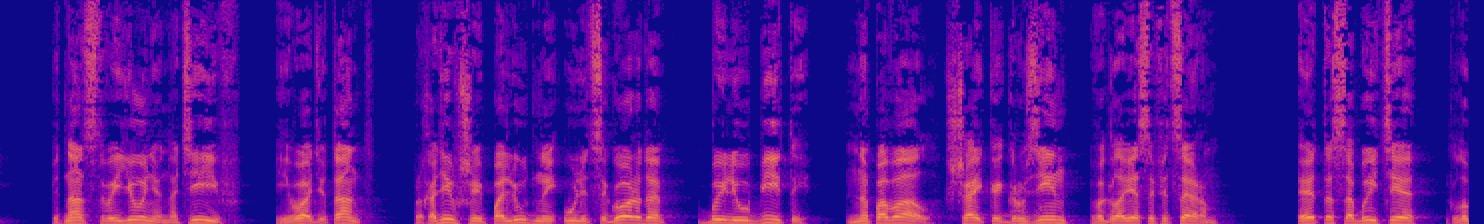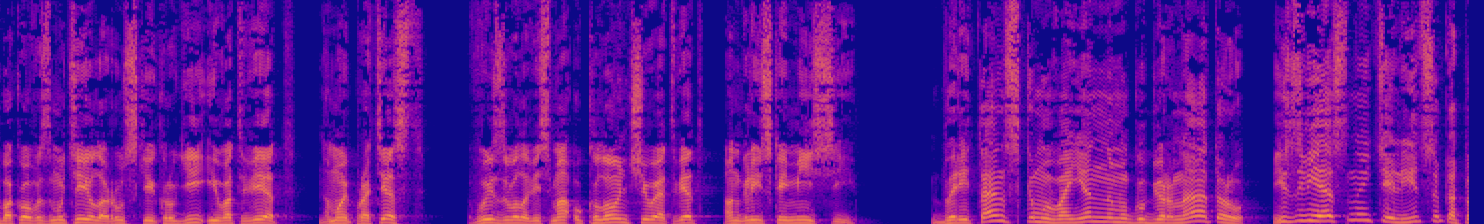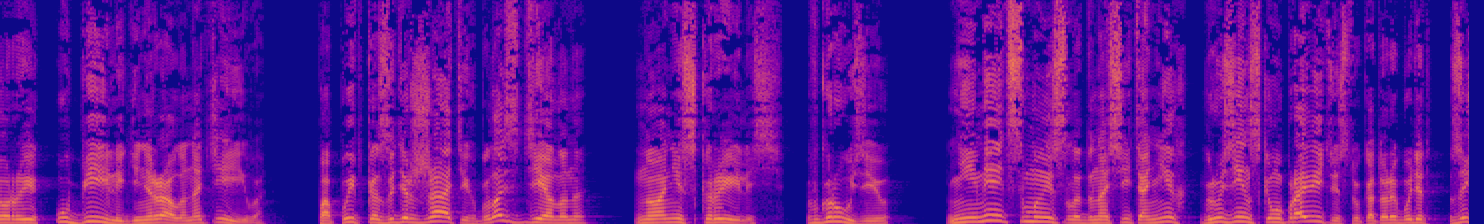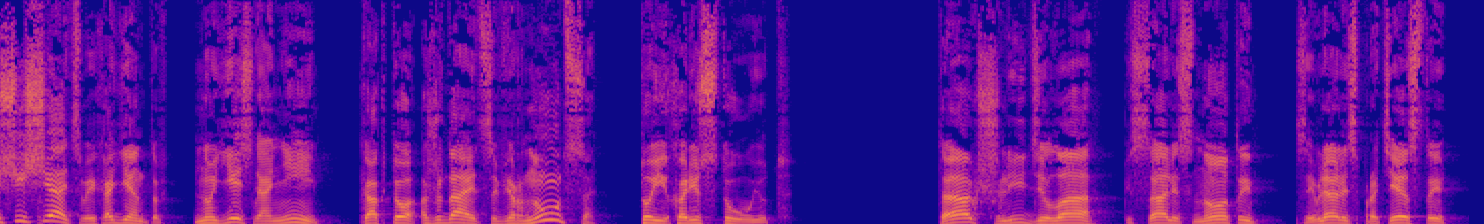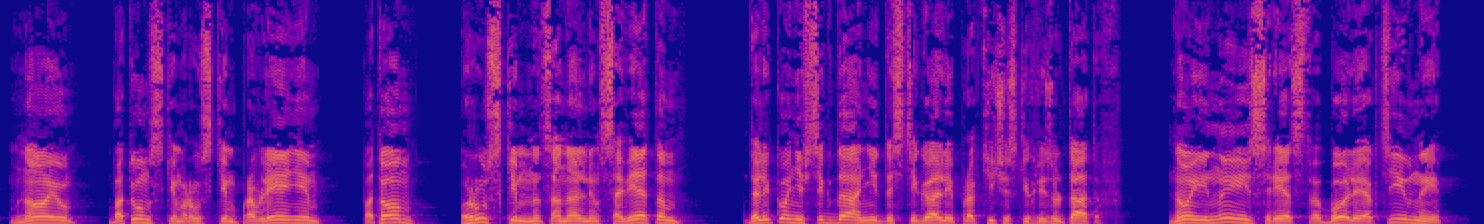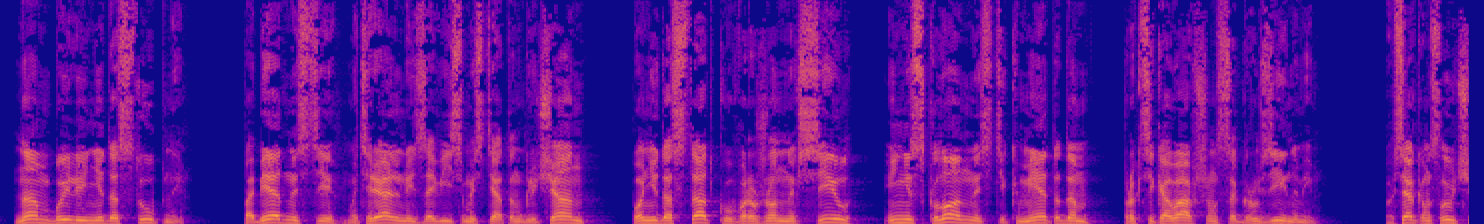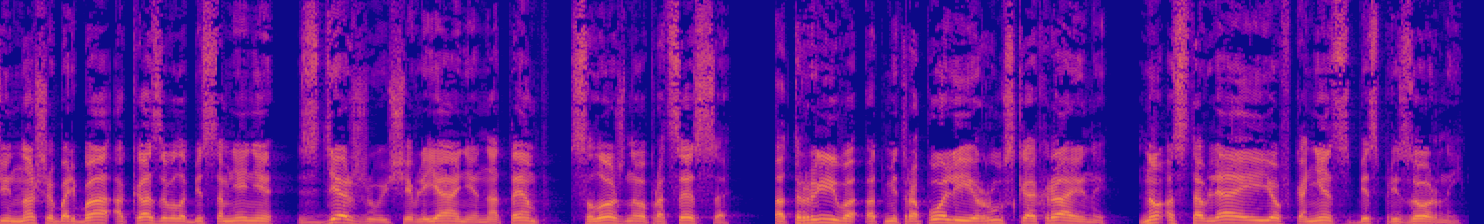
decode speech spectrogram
15 июня Натиев и его адъютант проходившие по людной улице города, были убиты наповал шайкой грузин во главе с офицером. Это событие глубоко возмутило русские круги и в ответ на мой протест вызвало весьма уклончивый ответ английской миссии. Британскому военному губернатору известны те лица, которые убили генерала Натеева. Попытка задержать их была сделана, но они скрылись в Грузию. Не имеет смысла доносить о них грузинскому правительству, которое будет защищать своих агентов. Но если они, как то ожидается, вернутся, то их арестуют. Так шли дела, писались ноты, заявлялись протесты мною, батумским русским правлением, Потом русским национальным советом далеко не всегда они достигали практических результатов, но иные средства, более активные, нам были недоступны. По бедности, материальной зависимости от англичан, по недостатку вооруженных сил и несклонности к методам, практиковавшимся грузинами. Во всяком случае, наша борьба оказывала, без сомнения, сдерживающее влияние на темп сложного процесса, отрыва от метрополии русской окраины, но оставляя ее в конец беспризорной.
